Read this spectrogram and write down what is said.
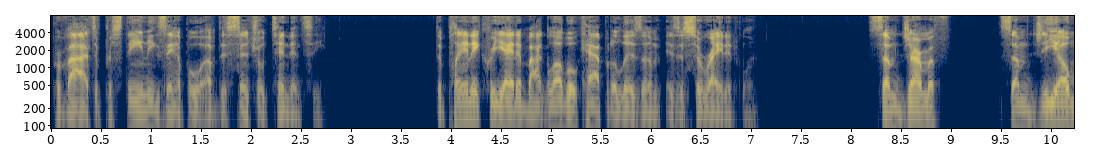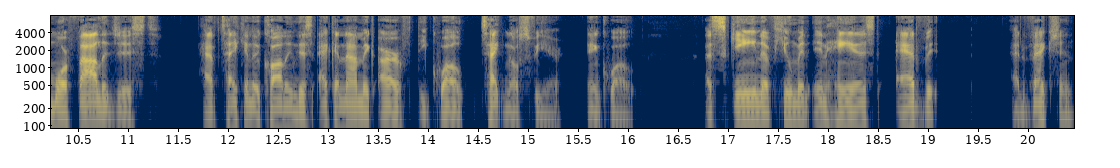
provides a pristine example of the central tendency. The planet created by global capitalism is a serrated one. Some, germaph- some geomorphologists have taken to calling this economic Earth the quote technosphere end quote, a scheme of human enhanced adv- advection,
